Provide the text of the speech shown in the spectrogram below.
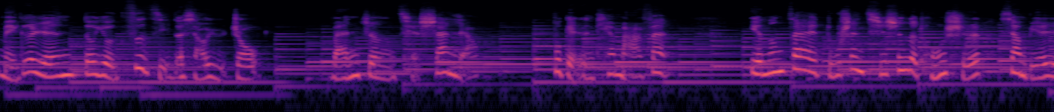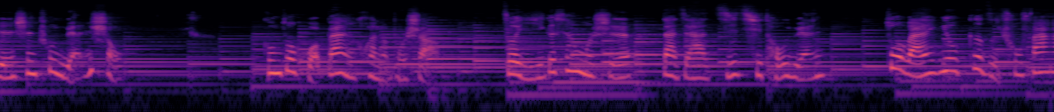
每个人都有自己的小宇宙。完整且善良，不给人添麻烦，也能在独善其身的同时向别人伸出援手。工作伙伴换了不少，做一个项目时大家极其投缘，做完又各自出发，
